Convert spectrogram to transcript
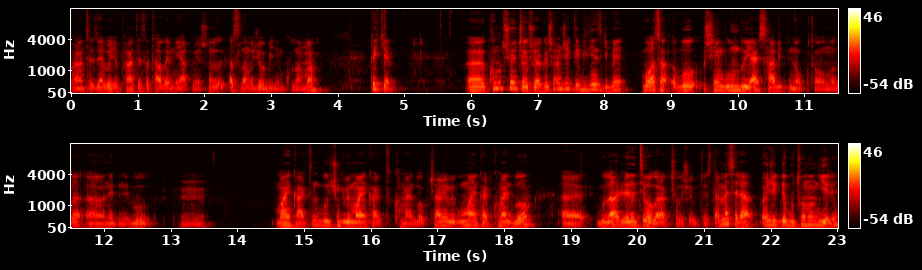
parantezlerin böylece parantez hatalarını yapmıyorsunuz. Asıl amacı o benim kullanmam. Peki. Komut şöyle çalışıyor arkadaşlar. Öncelikle bildiğiniz gibi bu asa, bu şeyin bulunduğu yer sabit bir nokta olmalı. Ee, ne denir bu hmm, minecart'ın bu çünkü bir minecart command block çağırıyor ve bu minecart command block'un e, bunlar relatif olarak çalışıyor bütün sistem. Mesela öncelikle butonun yeri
